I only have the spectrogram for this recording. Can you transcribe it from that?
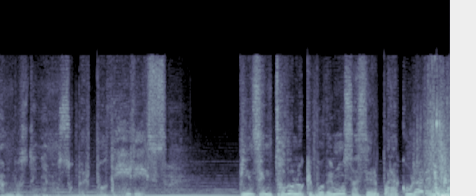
Ambos tenemos superpoderes. Piensa en todo lo que podemos hacer para curar el mundo.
